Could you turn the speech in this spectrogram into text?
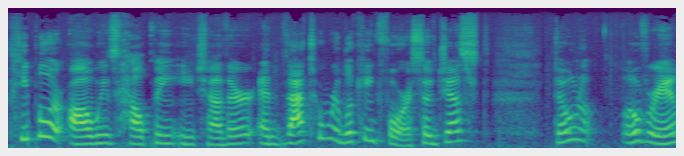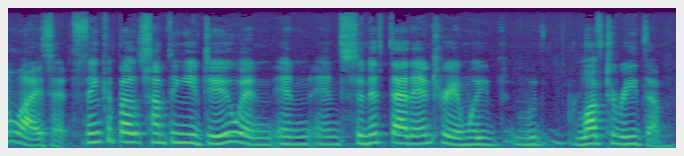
people are always helping each other, and that's what we're looking for. So just don't overanalyze it. Think about something you do and, and, and submit that entry, and we would love to read them.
